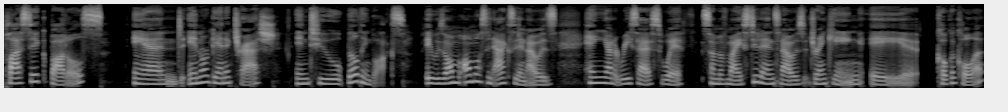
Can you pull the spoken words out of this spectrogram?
plastic bottles and inorganic trash into building blocks. It was al- almost an accident. I was hanging out at recess with some of my students and I was drinking a Coca Cola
